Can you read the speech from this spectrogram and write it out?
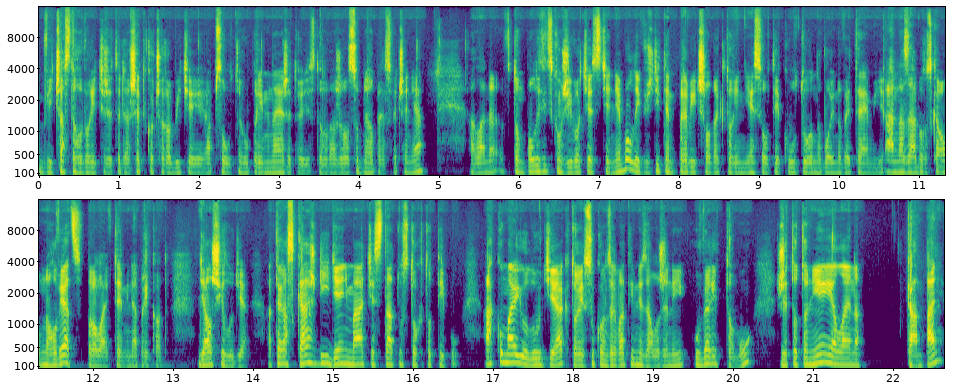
Vy často hovoríte, že teda všetko, čo robíte, je absolútne úprimné, že to ide z toho vášho osobného presvedčenia. Ale v tom politickom živote ste neboli vždy ten prvý človek, ktorý niesol tie kultúrno-vojnové témy. Anna Záborská o mnoho viac pro-life témy napríklad. Ďalší ľudia. A teraz každý deň máte status tohto typu. Ako majú ľudia, ktorí sú konzervatívne založení, uveriť tomu, že toto nie je len kampaň,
